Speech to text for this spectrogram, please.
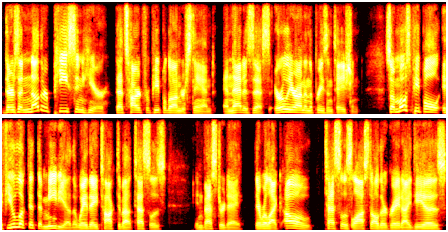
There's another piece in here that's hard for people to understand, and that is this earlier on in the presentation. So, most people, if you looked at the media, the way they talked about Tesla's investor day, they were like, oh, Tesla's lost all their great ideas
